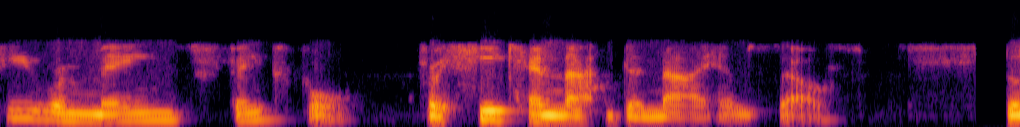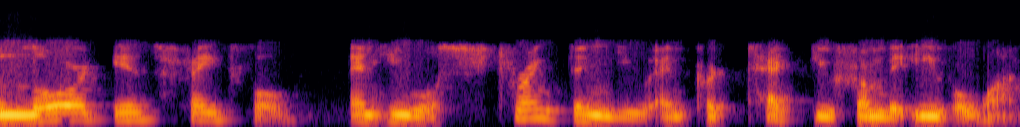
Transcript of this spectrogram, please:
he remains faithful, for he cannot deny himself. The Lord is faithful, and he will strengthen you and protect you from the evil one.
